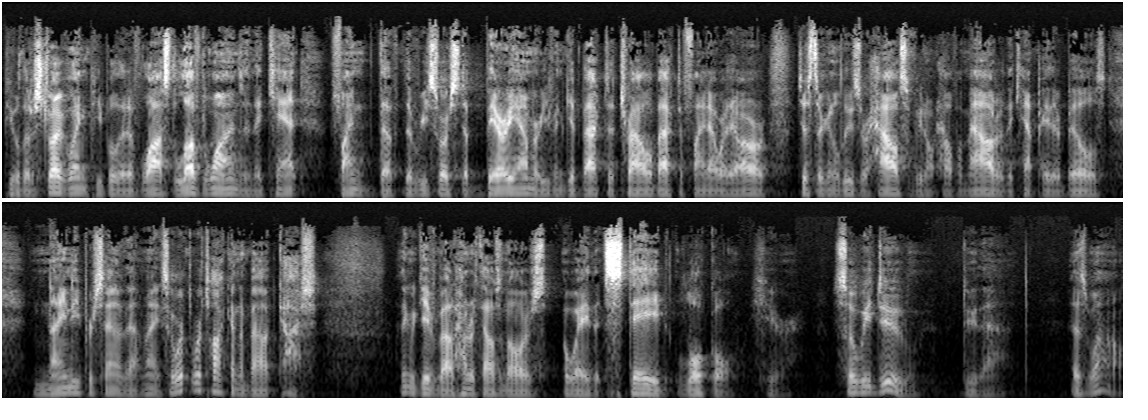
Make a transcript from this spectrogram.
People that are struggling, people that have lost loved ones and they can't find the, the resource to bury them or even get back to travel back to find out where they are, or just they're going to lose their house if we don't help them out or they can't pay their bills. 90% of that money. So we're, we're talking about, gosh, I think we gave about $100,000 away that stayed local. So we do do that as well.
